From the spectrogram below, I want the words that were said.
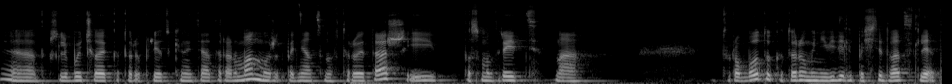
Э, Так что любой человек, который придет в кинотеатр Арман, может подняться на второй этаж и посмотреть на ту работу, которую мы не видели почти 20 лет,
